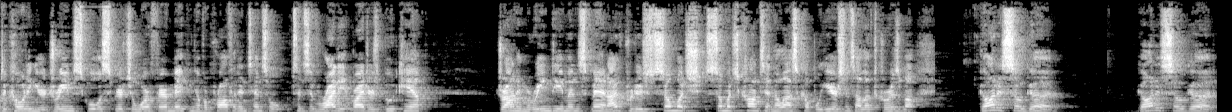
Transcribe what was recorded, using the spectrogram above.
Decoding Your Dreams, School of Spiritual Warfare, Making of a Prophet Intensive, Writers Boot Camp, Drowning Marine Demons. Man, I've produced so much, so much content in the last couple years since I left Charisma. God is so good. God is so good.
